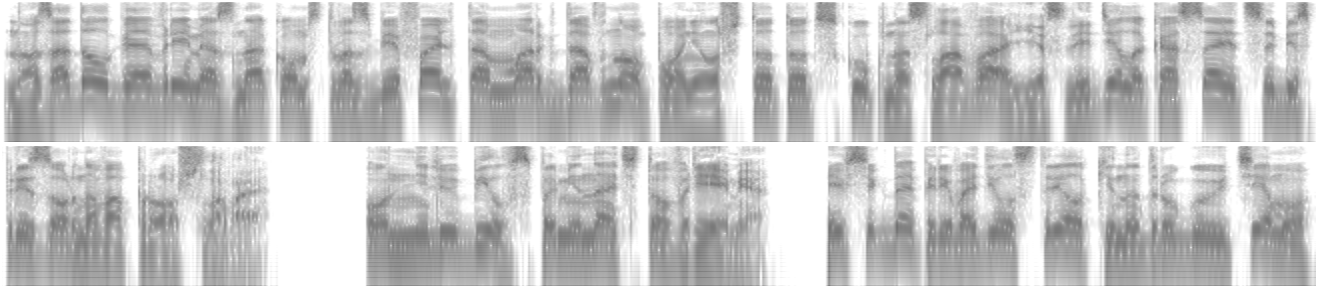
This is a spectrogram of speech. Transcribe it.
но за долгое время знакомства с Бефальтом Марк давно понял, что тот скуп на слова, если дело касается беспризорного прошлого. Он не любил вспоминать то время и всегда переводил стрелки на другую тему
